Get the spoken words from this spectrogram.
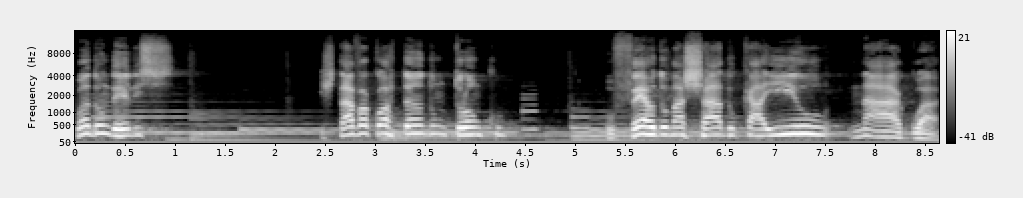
Quando um deles estava cortando um tronco, o ferro do machado caiu na água.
